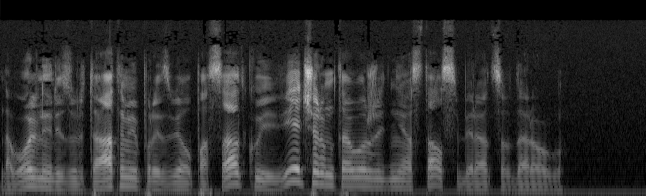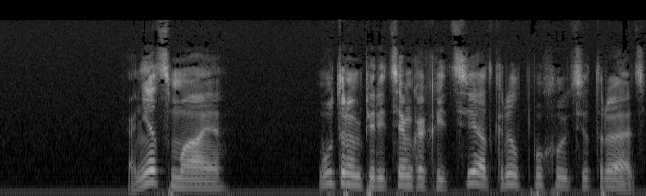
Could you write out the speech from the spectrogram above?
довольный результатами, произвел посадку и вечером того же дня стал собираться в дорогу. Конец мая. Утром перед тем, как идти, открыл пухлую тетрадь,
